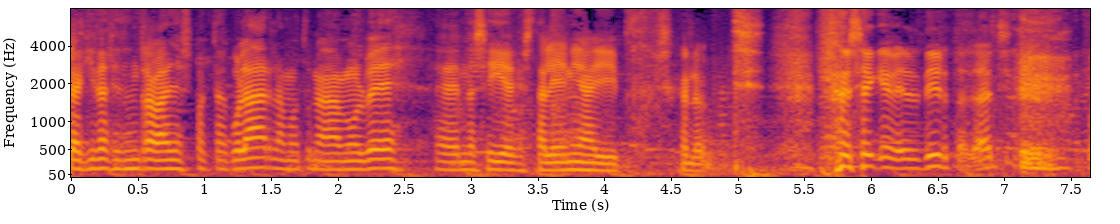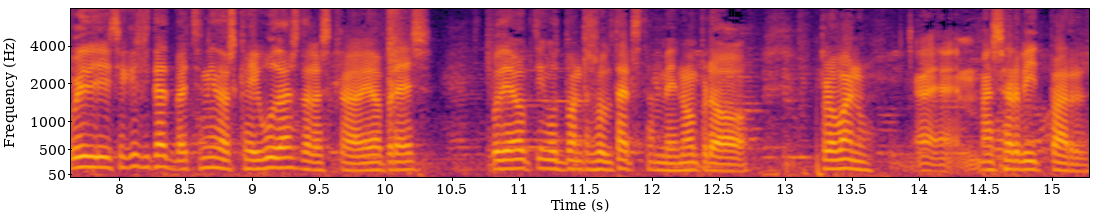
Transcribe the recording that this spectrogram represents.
L'equip ha fet un treball espectacular, la moto anava molt bé, hem de seguir aquesta línia i pff, no, no sé què més dir-te, saps? Vull dir, sí que és veritat, vaig tenir dues caigudes de les que he après. Podria haver obtingut bons resultats també, no? Però, però bueno, eh, m'ha servit per,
